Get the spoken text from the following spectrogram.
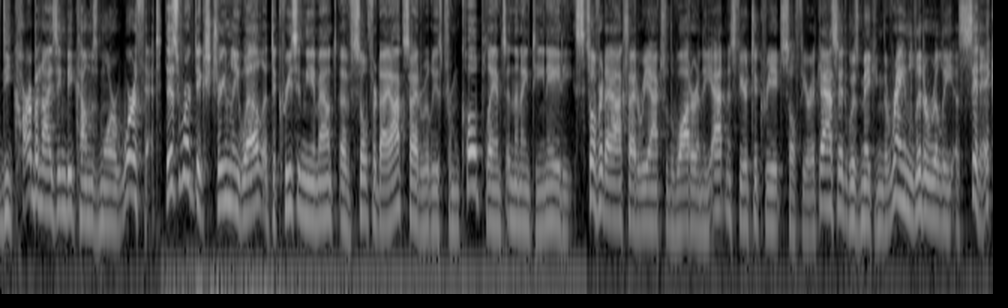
decarbonizing becomes more worth it. This worked extremely well at decreasing the amount of sulfur dioxide released from coal plants in the 1980s. Sulfur dioxide reacts with water in the atmosphere to create sulfuric acid, was making the rain literally acidic.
